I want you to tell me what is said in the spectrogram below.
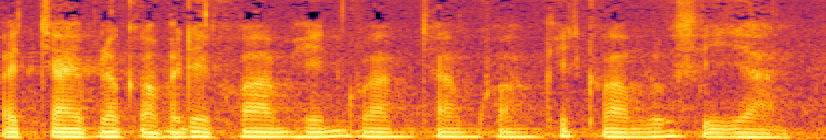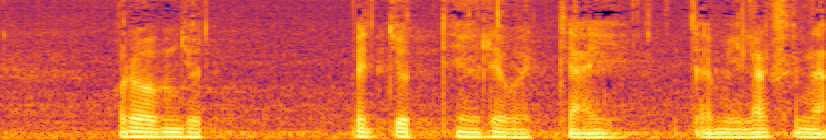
ปัจจัยประกอบไปด้วยความเห็นความจำความคิดความรู้สี่อย่าง รวมหยุดเป็นจุดที่เรียกว่าใจ จะมีลักษณะ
